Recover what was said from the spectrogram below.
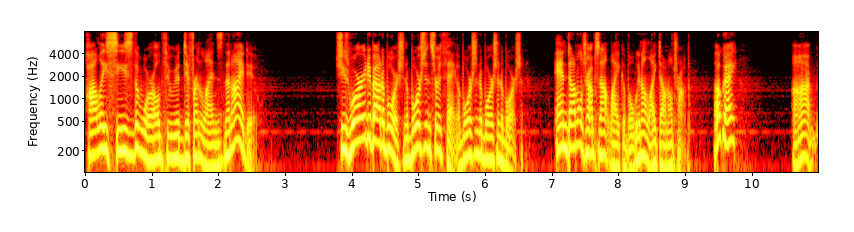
Holly sees the world through a different lens than I do. She's worried about abortion. Abortion's her thing. Abortion, abortion, abortion. And Donald Trump's not likable. We don't like Donald Trump. Okay. Uh, I'm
